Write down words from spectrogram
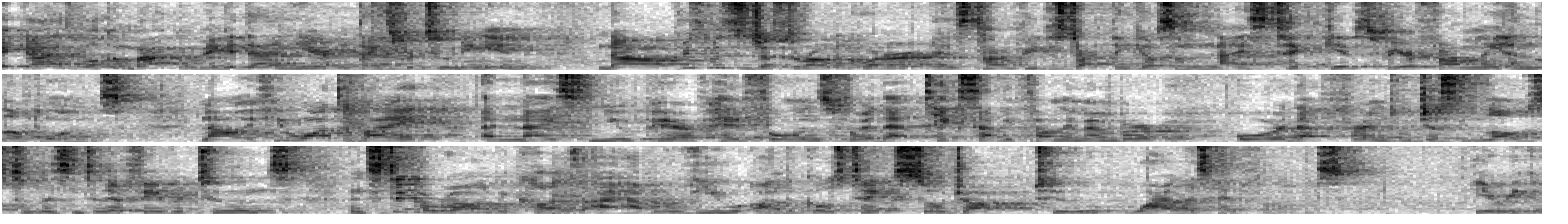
Hey guys, welcome back. Omega Dan here, and thanks for tuning in. Now, Christmas is just around the corner, and it's time for you to start thinking of some nice tech gifts for your family and loved ones. Now, if you want to buy a nice new pair of headphones for that tech savvy family member or that friend who just loves to listen to their favorite tunes, then stick around because I have a review on the Ghostek SoDrop 2 wireless headphones. Here we go.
